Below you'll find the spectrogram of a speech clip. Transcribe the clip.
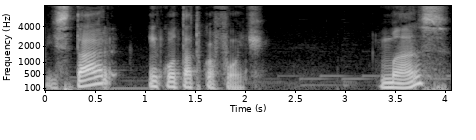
estar em contato com a fonte. Mas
